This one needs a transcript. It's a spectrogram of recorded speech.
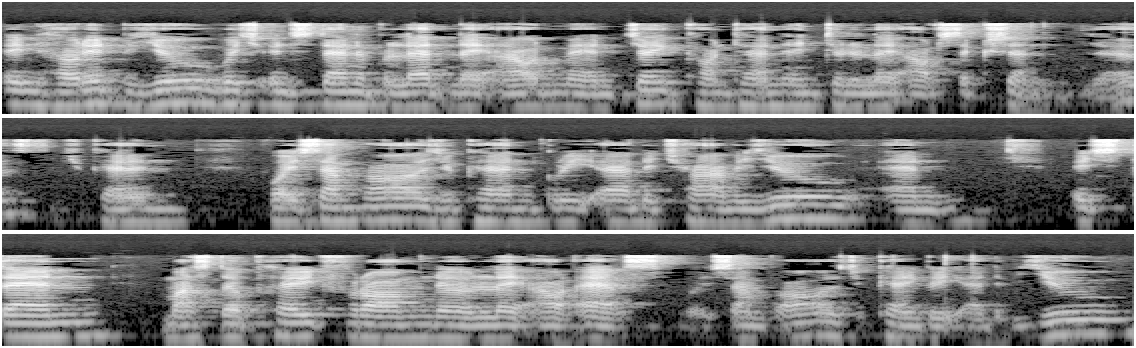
inherit view which extend Blade layout may inject content into the layout section. Yes, you can for example, you can create the chart view and extend master page from the layout apps. For example, you can create the view,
